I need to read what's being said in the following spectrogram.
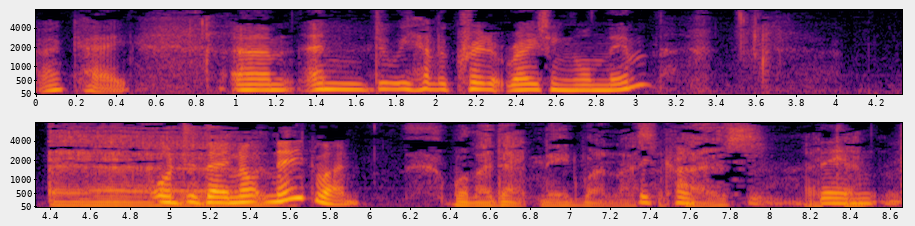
Okay. Um, and do we have a credit rating on them, Uh, or do they not need one? Well, they don't need one, I Because suppose. then,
